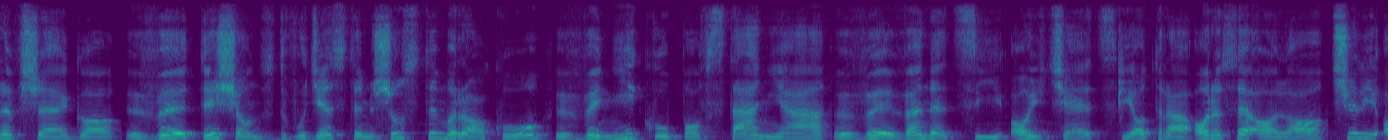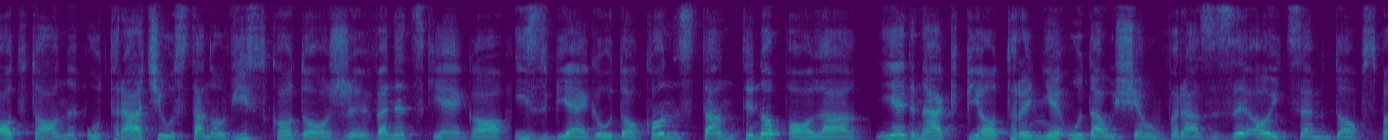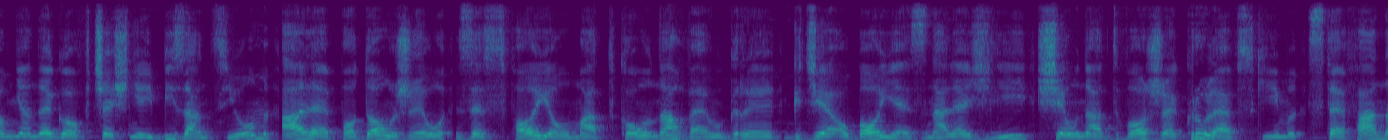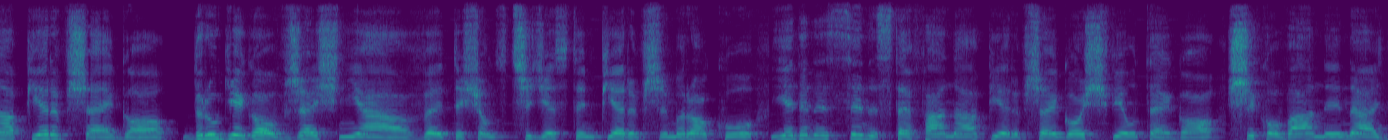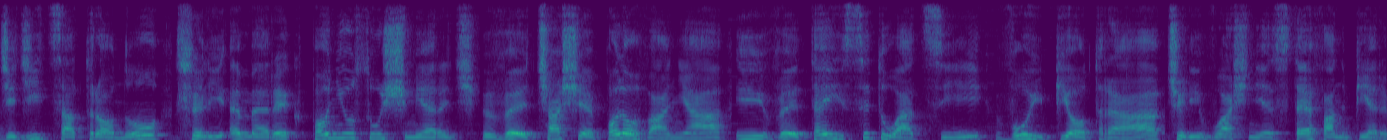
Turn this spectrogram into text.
W 1026 roku w wyniku powstania w Wenecji ojciec Piotra Orseolo, czyli odtąd utracił stanowisko doży weneckiego i zbiegł do Konstantynopola. Jednak Piotr nie udał się wraz z ojcem do wspomnianego wcześniej Bizancjum, ale podążył ze swoją matką na Węgry, gdzie oboje znaleźli się na dworze królewskim Stefana I. 2 września w 1031 roku jedyny syn Stefana I Świętego, szykowany na dziedzica tronu, czyli Emeryk, poniósł śmierć w czasie polowania i w tej sytuacji wuj Piotra, czyli właśnie Stefan I,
